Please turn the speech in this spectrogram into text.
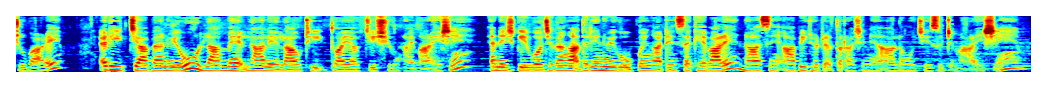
တူပါတယ်။ အဲ့ဒီဂျပန်တွေကိုလာမဲ့လားလေလောက်ထိတွားရောက်ကြည့်ရှုနိုင်ပါတယ်ရှင်။ NHK World ဂျပန်ကသတင်းတွေကိုပွင့်ကတင်ဆက်ခဲ့ပါတယ်။နားဆင်အားပေးထွက်တဲ့သောတာရှင်များအားလုံးကိုကျေးဇူးတင်ပါတယ်ရှင်။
